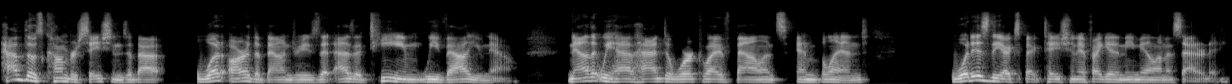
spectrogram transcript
have those conversations about what are the boundaries that as a team we value now. Now that we have had to work life balance and blend, what is the expectation if I get an email on a Saturday?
